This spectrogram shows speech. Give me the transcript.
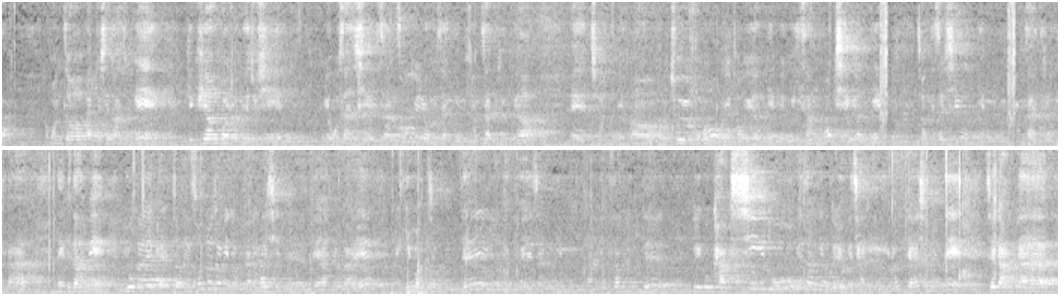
어, 먼저 바쁘신 와중에 이렇게 귀한 걸음 해주신 우리 오산시 의장 성필용 의장님 감사드리고요. 네, 전, 어, 조용호 우리 도 의원님, 그리고 이상목 시의원님, 전희슬 시의원님 감사드립니다. 네, 그 다음에 요가의 발전에 선도적인 역할을 하시는 대한요가의 우리 임원진분들, 부회장님, 이사분들, 그리고 각 시도 회장님도 여기 자리 함께 하시는데 제가 아까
